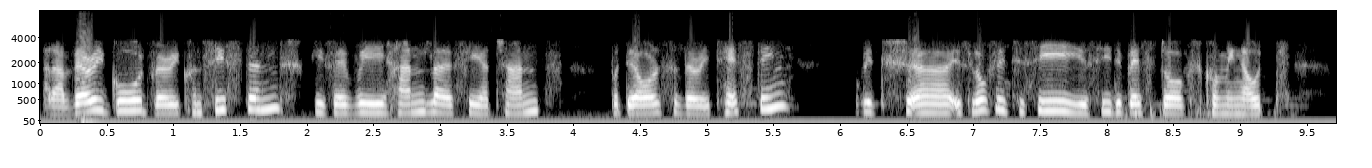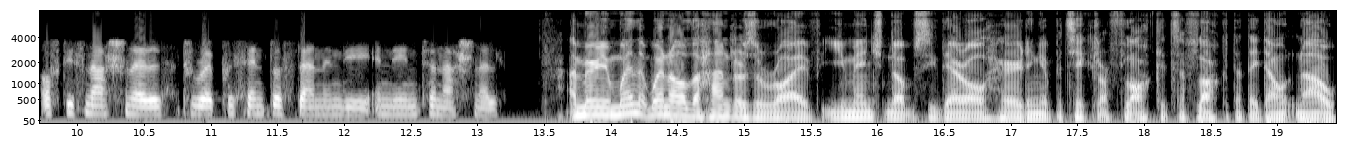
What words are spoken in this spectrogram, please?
that are very good, very consistent, give every handler a fair chance but they're also very testing, which uh, is lovely to see. You see the best dogs coming out of this national to represent us then in the in the international. And Miriam, when when all the handlers arrive, you mentioned obviously they're all herding a particular flock. It's a flock that they don't know.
